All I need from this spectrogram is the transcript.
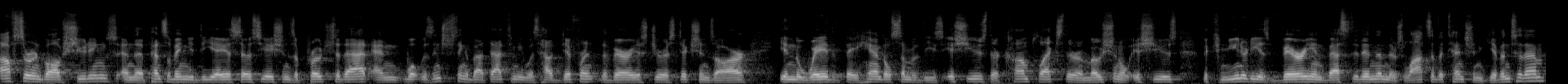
officer involved shootings and the Pennsylvania DA Association's approach to that. And what was interesting about that to me was how different the various jurisdictions are in the way that they handle some of these issues. They're complex, they're emotional issues. The community is very invested in them, there's lots of attention given to them.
